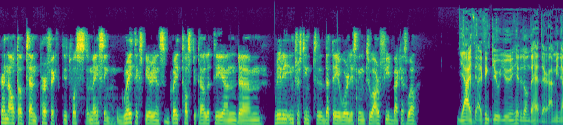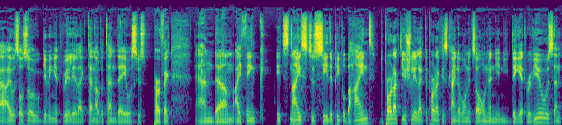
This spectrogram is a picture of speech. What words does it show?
10 out of 10 perfect it was amazing great experience great hospitality and um, really interesting to, that they were listening to our feedback as well. Yeah, I, th- I, think you you hit it on the head there. I mean, I, was also giving it really like ten out of ten. Day it was just perfect, and um, I think it's nice to see the people behind the product. Usually, like the product is kind of on its own, and you, they get reviews, and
